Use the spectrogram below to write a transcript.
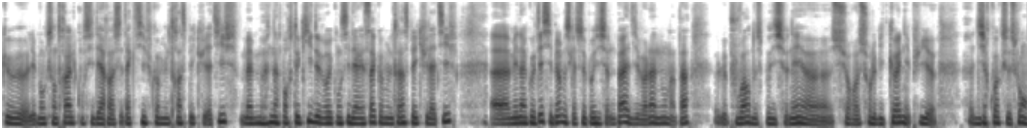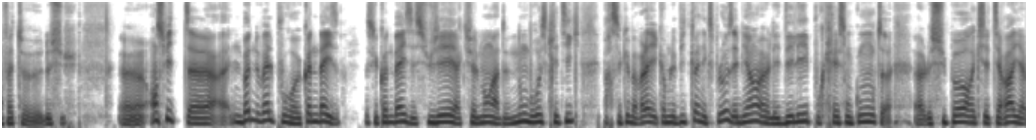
que les banques centrales considèrent cet actif comme ultra spéculatif. Même n'importe qui devrait considérer ça comme ultra spéculatif. Mais d'un côté c'est bien parce qu'elle se positionne pas. Elle dit voilà nous on n'a pas le pouvoir de se positionner sur sur le Bitcoin et puis dire quoi que ce soit en fait dessus. euh, ensuite, euh, une bonne nouvelle pour euh, Coinbase parce que Coinbase est sujet actuellement à de nombreuses critiques parce que bah voilà et comme le Bitcoin explose, eh bien les délais pour créer son compte, le support, etc. Y a,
